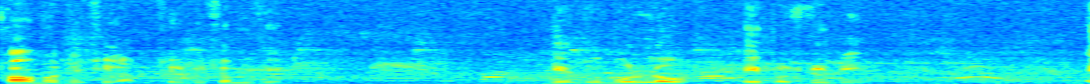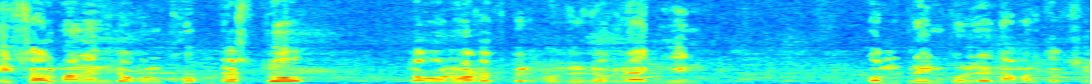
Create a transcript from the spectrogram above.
সভাপতি ছিলাম শিল্পী সমিতির। যেহেতু বলল এই প্রশ্নটি, এই সালমানের যখন খুব ব্যস্ত, তখন হঠাৎ করে প্রযোজকরা একদিন কমপ্লেন করলেন আমার কাছে।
